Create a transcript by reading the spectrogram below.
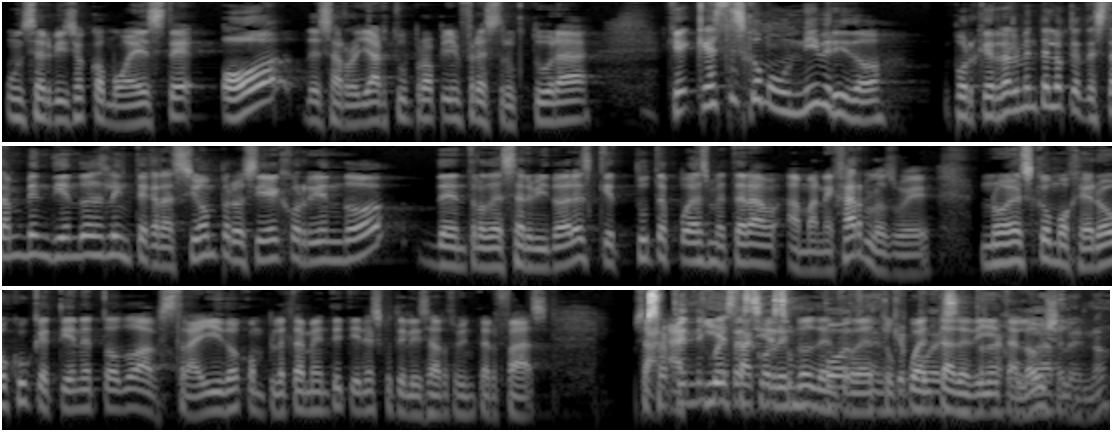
un servicio como este o desarrollar tu propia infraestructura? Que, que este es como un híbrido, porque realmente lo que te están vendiendo es la integración, pero sigue corriendo dentro de servidores que tú te puedes meter a, a manejarlos, güey. No es como Heroku que tiene todo abstraído completamente y tienes que utilizar tu interfaz. O sea, O aquí está sí es un corriendo dentro de tu cuenta de DigitalOcean. ¿no?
